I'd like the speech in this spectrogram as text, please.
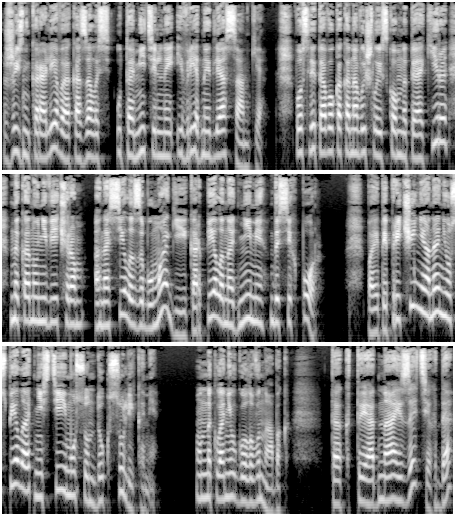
Жизнь королевы оказалась утомительной и вредной для осанки. После того, как она вышла из комнаты Акиры накануне вечером, она села за бумаги и корпела над ними до сих пор. По этой причине она не успела отнести ему сундук с уликами. Он наклонил голову на бок. «Так ты одна из этих, да?»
